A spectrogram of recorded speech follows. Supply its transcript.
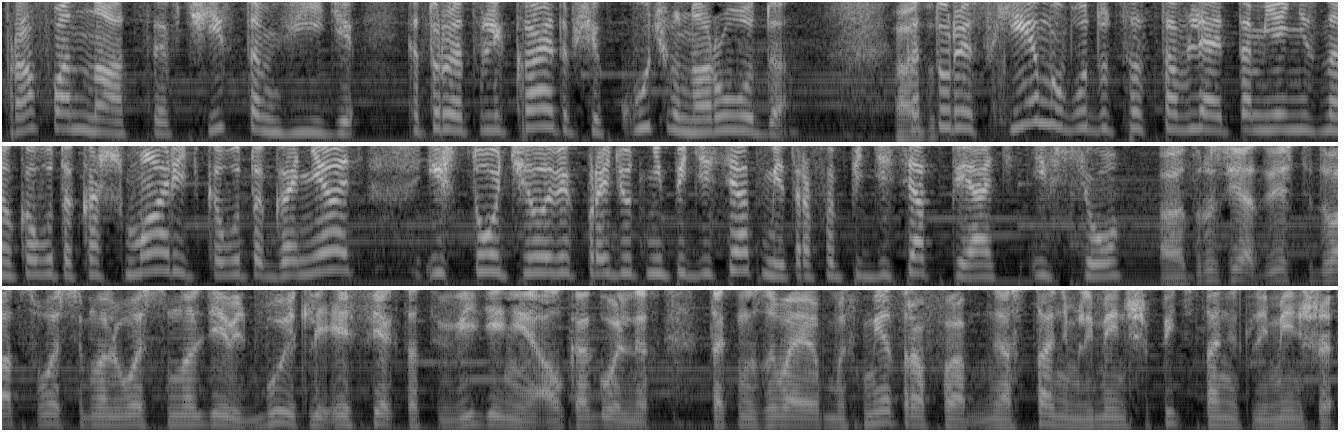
профанация в чистом виде, которая отвлекает вообще кучу народа А, которые схемы будут составлять, там, я не знаю, кого-то кошмарить, кого-то гонять, и что человек пройдет не 50 метров, а 55, и все. А, Друзья, 228-08-09. Будет ли эффект от введения алкогольных так называемых метров? А, Станем ли меньше пить? Станет ли меньше,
